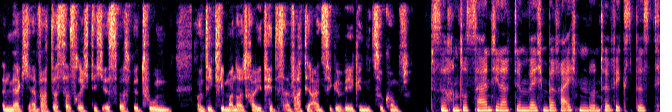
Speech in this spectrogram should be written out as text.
dann merke ich einfach, dass das richtig ist, was wir tun. Und die Klimaneutralität ist einfach der einzige Weg in die Zukunft. Das ist auch interessant, je nachdem, in welchen Bereichen du unterwegs bist,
